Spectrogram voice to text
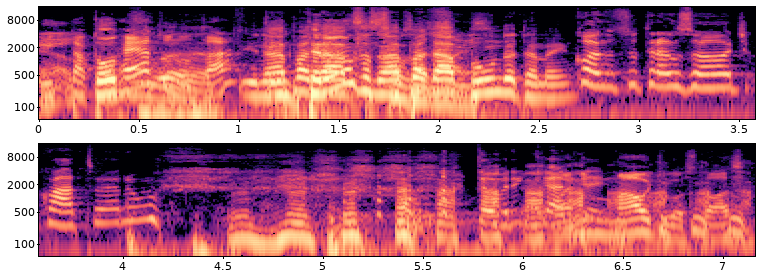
E tá Todos, correto, não é, tá? E não é pra dar, não é pra dar bunda também. Quando tu transou de quatro, era um... Tô brincando. Animal de gostosa.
